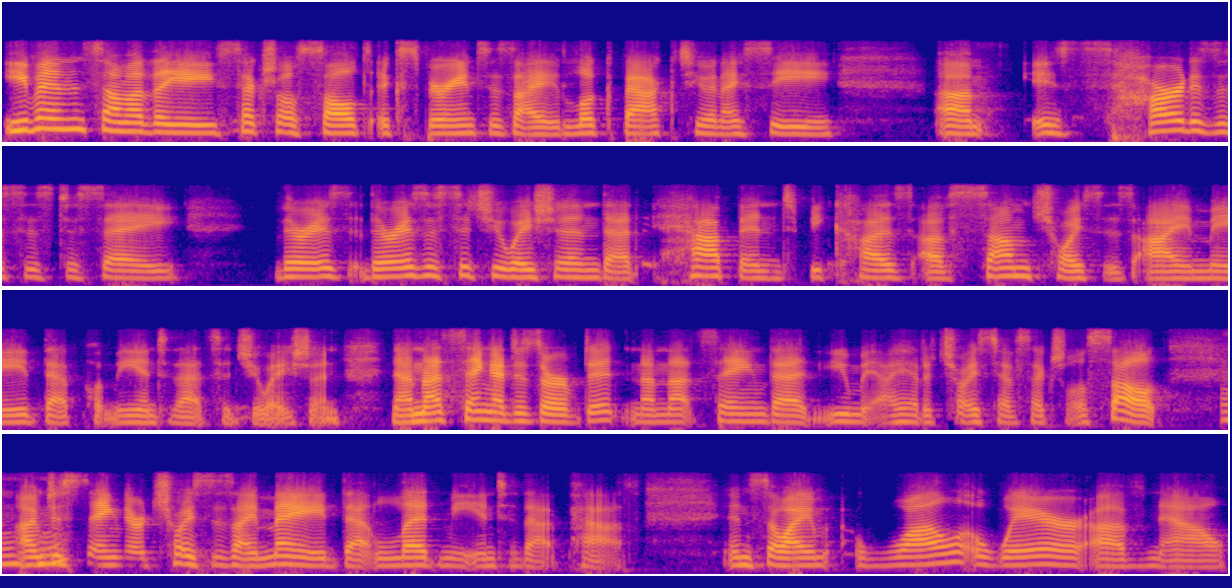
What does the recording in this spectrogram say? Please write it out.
Even some of the sexual assault experiences I look back to and I see, um, as hard as this is to say, there is there is a situation that happened because of some choices I made that put me into that situation. Now I'm not saying I deserved it, and I'm not saying that you I had a choice to have sexual assault. Mm-hmm. I'm just saying there are choices I made that led me into that path. And so I'm well aware of now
